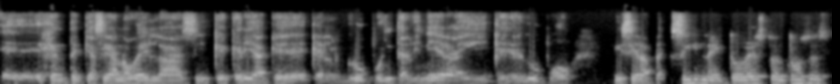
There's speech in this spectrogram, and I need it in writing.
eh, gente que hacía novelas y que quería que, que, el grupo interviniera y que el grupo hiciera cine y todo esto. Entonces,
